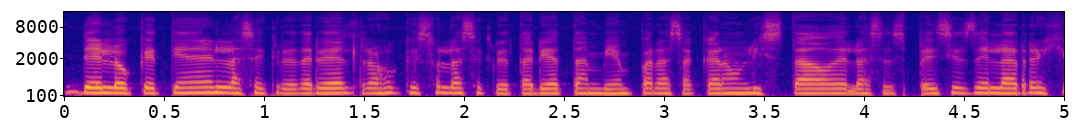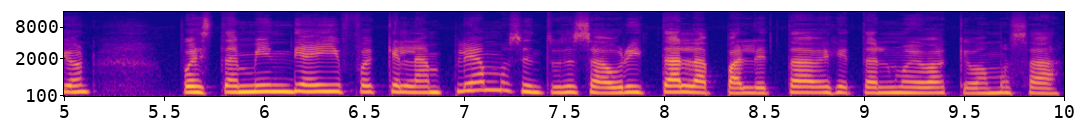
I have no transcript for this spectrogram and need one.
de lo que tiene la Secretaría del Trabajo, que hizo la Secretaría también para sacar un listado de las especies de la región, pues también de ahí fue que la ampliamos. Entonces ahorita la paleta vegetal nueva que vamos a,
